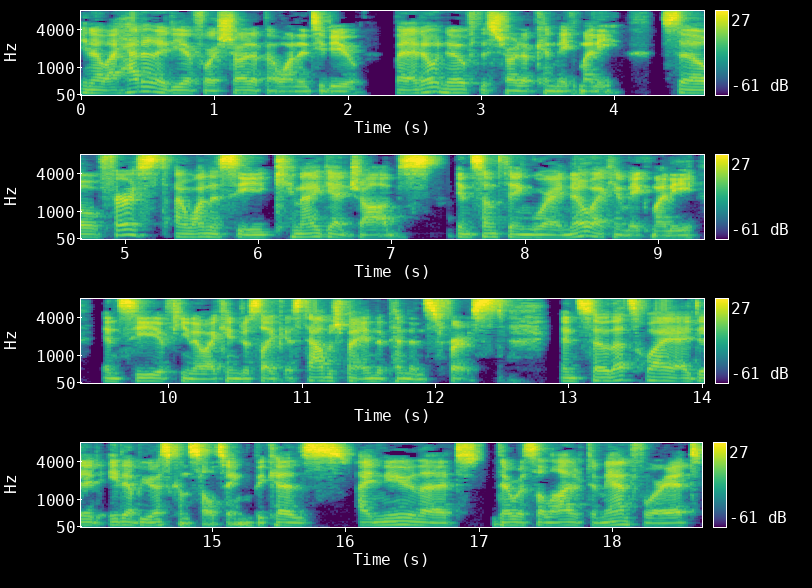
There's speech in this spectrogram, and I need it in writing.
you know, I had an idea for a startup I wanted to do, but I don't know if the startup can make money. So first I want to see, can I get jobs in something where I know I can make money and see if, you know, I can just like establish my independence first. And so that's why I did AWS consulting because I knew that there was a lot of demand for it.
